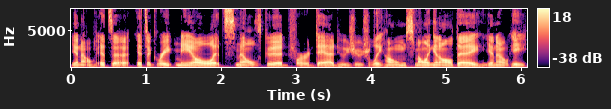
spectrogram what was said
you know, it's a it's a great meal. It smells good for Dad, who's usually home smelling it all day. You know, he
